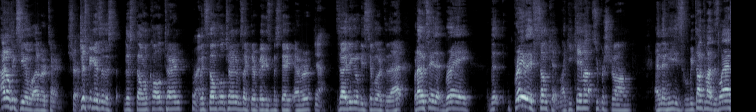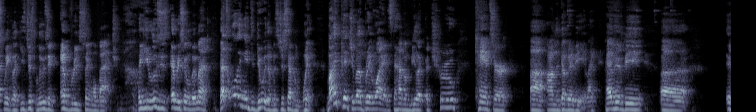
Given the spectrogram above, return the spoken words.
I don't think Cena will ever turn, Sure, just because of the the Stone Cold turn. right. When Stone Cold turned, it was like their biggest mistake ever. Yeah. So I think it'll be similar to that. But I would say that Bray, the Bray, they've sunk him. Like he came out super strong, and then he's. We talked about this last week. Like he's just losing every single match. Like he loses every single big match. That's all they need to do with him is just have him win. My pitch about Bray Wyatt is to have him be like a true cancer uh, on the WWE. Like have him be. Uh,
